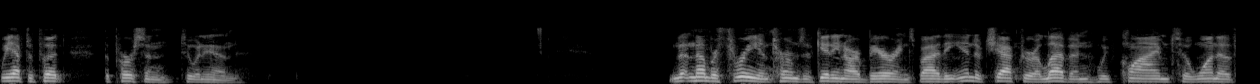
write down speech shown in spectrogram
we have to put the person to an end. Number three, in terms of getting our bearings, by the end of chapter 11, we've climbed to one of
